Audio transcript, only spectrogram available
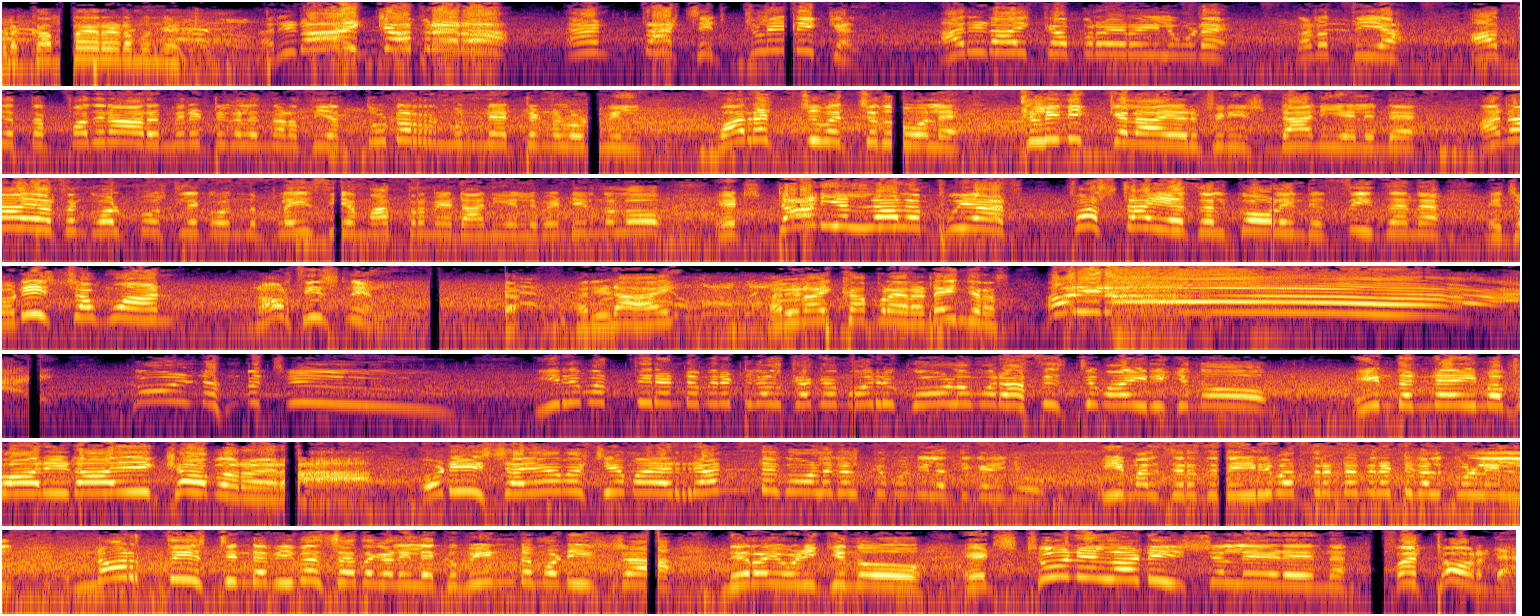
ഇവിടെ കബ്രേറയുടെ മുന്നേറ്റം. Aridai and that's it clinical Aridai കബ്രേറയിലൂടെ നടത്തിയ ആദ്യത്തെ പതിനാറ് മിനിറ്റുകളിൽ നടത്തിയ തുടർ മുന്നേറ്റങ്ങളൊടുവിൽ വരച്ചു വെച്ചതുപോലെ ക്ലിനിക്കലായ ഒരു ഫിനിഷ് ഡാനിയലിന്റെ അനായാസം ഗോൾ പോസ്റ്റിലേക്ക് ഒന്ന് പ്ലേസ് ചെയ്യാൻ മാത്രമേ ഡാനിയലിന് വേണ്ടിയിരുന്നുള്ളൂ. It's Daniel Lalhlimpuia's first I goal in the season it's Odisha one North East nil Aridai Cabrera. Dangerous അരിഡായ് to ഇരുപത്തിരണ്ട് മിനിറ്റുകൾക്കകം ഒരു ഗോളും ഒരു അസിസ്റ്റുമായിരിക്കുന്നു. In the name of Odisha ഏവശ്യമായ രണ്ട് ഗോളുകൾക്ക് മുന്നിലെത്തി കഴിഞ്ഞു ഈ മത്സരത്തിന്റെ ഇരുപത്തിരണ്ട് മിനിറ്റുകൾക്കുള്ളിൽ നോർത്ത് ഈസ്റ്റിന്റെ വിവശതകളിലേക്ക് വീണ്ടും ഒഡീഷ നിറയൊഴിക്കുന്നു. ഇറ്റ്സ് ടു നിൽ ഒഡീഷ ലീഡ് ഇൻ ഫറ്റോർഡ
